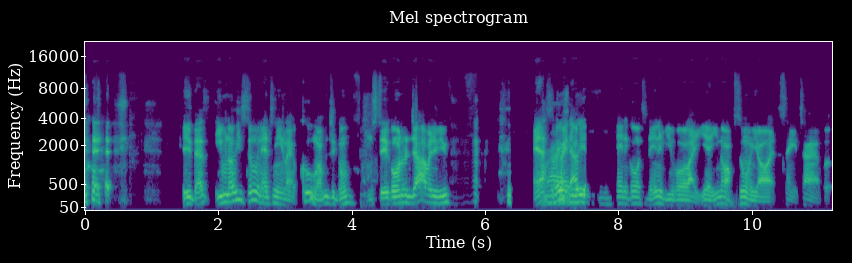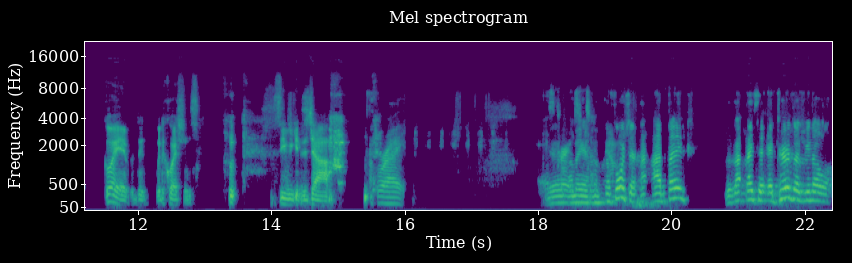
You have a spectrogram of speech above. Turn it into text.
yeah. He- that's even though he's suing that team, like, cool, I'm just going I'm still going to the job interview. and that's Right. great. That'd be and to the interview for like, yeah, you know I'm suing y'all at the same time. But go ahead with the with the questions. See if we get this job. Right. It's Yeah, crazy. I mean, unfortunately, I, I think, like I said, in terms of you know,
